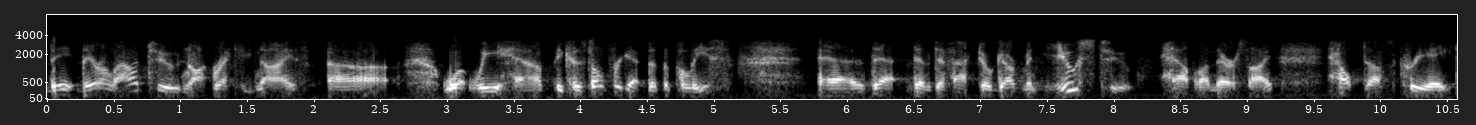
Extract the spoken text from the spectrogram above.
They, they're allowed to not recognize uh, what we have because don't forget that the police uh, that the de facto government used to have on their side helped us create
